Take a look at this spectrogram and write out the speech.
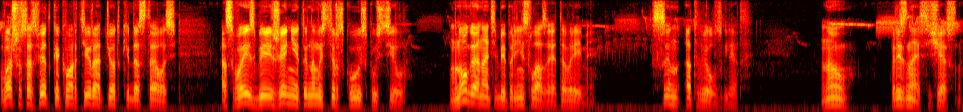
Ваша со Светкой квартира от тетки досталась, а свои сбережения ты на мастерскую спустил. Много она тебе принесла за это время?» Сын отвел взгляд. «Ну, признайся честно,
